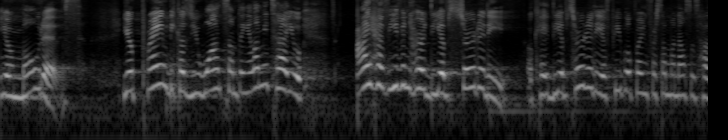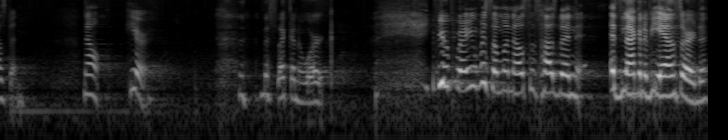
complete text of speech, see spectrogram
your motives. You're praying because you want something. And let me tell you, I have even heard the absurdity, okay, the absurdity of people praying for someone else's husband. Now, here, that's not to work. If you're praying for someone else's husband, it's not to be answered.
